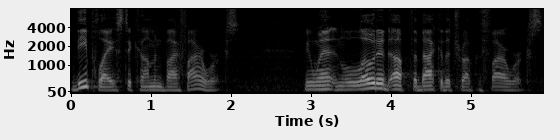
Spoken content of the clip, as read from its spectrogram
the place to come and buy fireworks. We went and loaded up the back of the truck with fireworks.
